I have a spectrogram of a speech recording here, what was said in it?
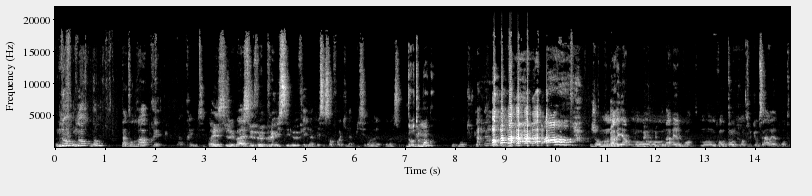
Non, non, non, t'attendras après. Après, il s'est pas Ah, il bah, il s'est il s'est levé, il a baissé 100 fois qu'il a pissé dans la, dans la soupe Devant tout le monde? Devant toute la table. Genre, mon arrière, mon arrière grand, mon grand oncle ou un truc comme ça, arrière grand oncle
